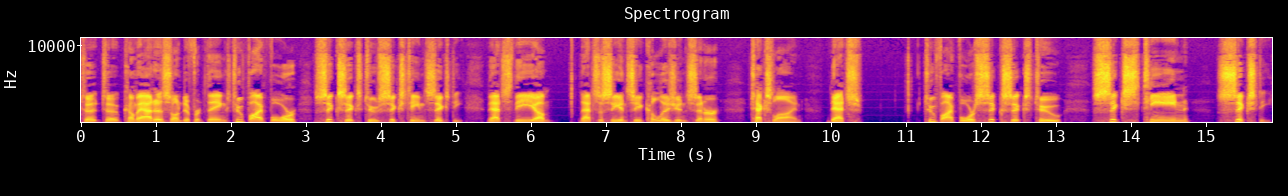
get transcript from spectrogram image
to, to come at us on different things. 254 662 1660. That's the um, that's the CNC Collision Center text line. That's 254 662 1660.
